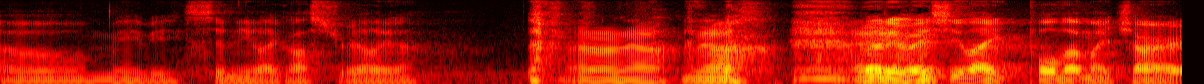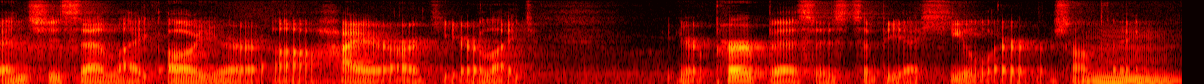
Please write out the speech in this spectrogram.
don't. oh maybe Sydney like Australia. I don't know no But anyway, she like pulled up my chart and she said like, "Oh, your uh, hierarchy or like your purpose is to be a healer or something."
